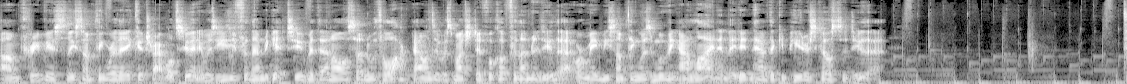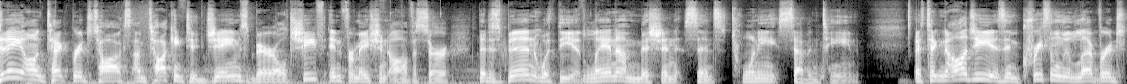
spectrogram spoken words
um, previously something where they could travel to and it was easy for them to get to, but then all of a sudden with the lockdowns, it was much difficult for them to do that. Or maybe something was moving online and they didn't have the computer skills to do that. Today on TechBridge Talks, I'm talking to James Barrell, Chief Information Officer that has been with the Atlanta mission since 2017. As technology is increasingly leveraged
